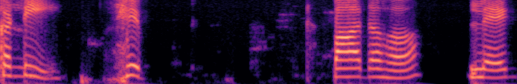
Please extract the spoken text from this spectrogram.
कटि. हिप् पादः लेग्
